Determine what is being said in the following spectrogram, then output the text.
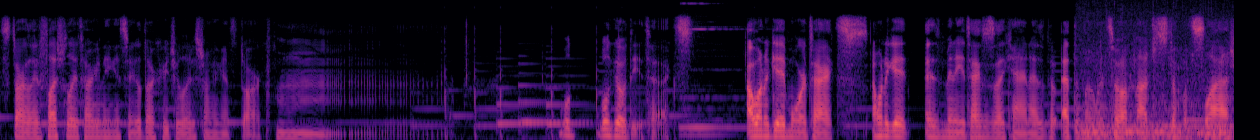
Starlight, flashlight targeting a single dark creature, light is strong against dark. Hmm. We'll we'll go with the attacks. I want to get more attacks. I want to get as many attacks as I can as the, at the moment, so I'm not just stuck with slash.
